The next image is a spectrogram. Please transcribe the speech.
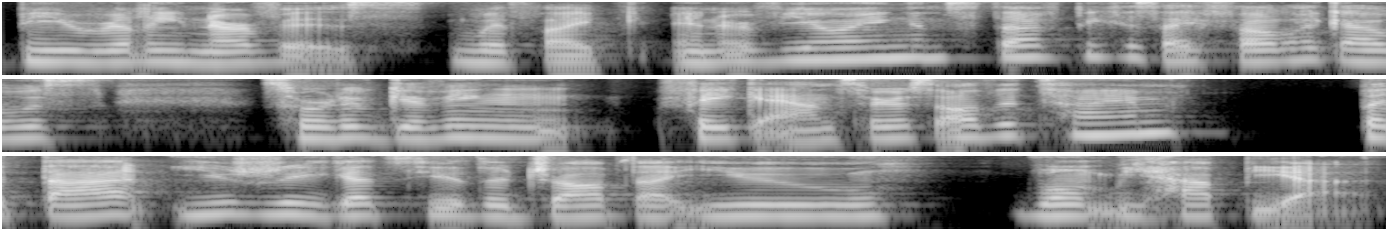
be really nervous with like interviewing and stuff because I felt like I was sort of giving fake answers all the time. But that usually gets you the job that you won't be happy at,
